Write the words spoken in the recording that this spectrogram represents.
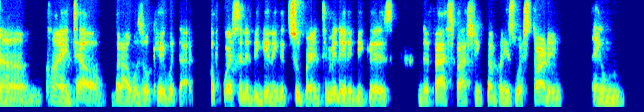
um, clientele. But I was okay with that. Of course, in the beginning, it's super intimidating because the fast fashion companies were starting and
